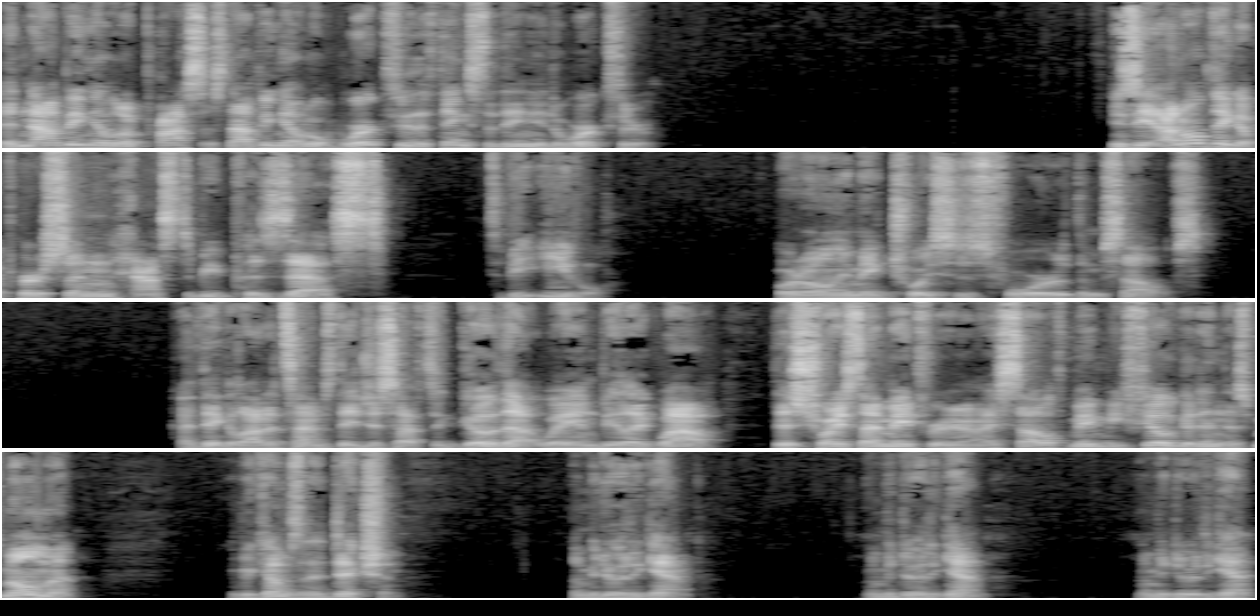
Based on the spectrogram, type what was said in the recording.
and not being able to process, not being able to work through the things that they need to work through. You see, I don't think a person has to be possessed to be evil or to only make choices for themselves. I think a lot of times they just have to go that way and be like, wow, this choice I made for myself made me feel good in this moment. It becomes an addiction. Let me do it again. Let me do it again. Let me do it again.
